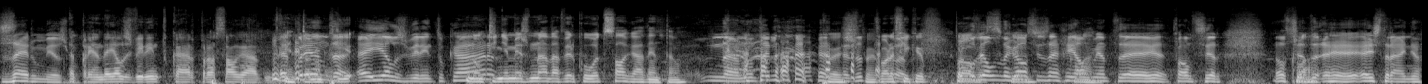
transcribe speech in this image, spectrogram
Zero mesmo. Aprenda a eles virem tocar para o Salgado. é? Então Aprenda podia- a eles virem tocar. Não tinha mesmo nada a ver com o outro salgado, então. Não, não tem nada. Pois, De pois, agora fica O modelo de negócios é realmente, é, pode ser, pode ser- Claro. é, é estranho.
